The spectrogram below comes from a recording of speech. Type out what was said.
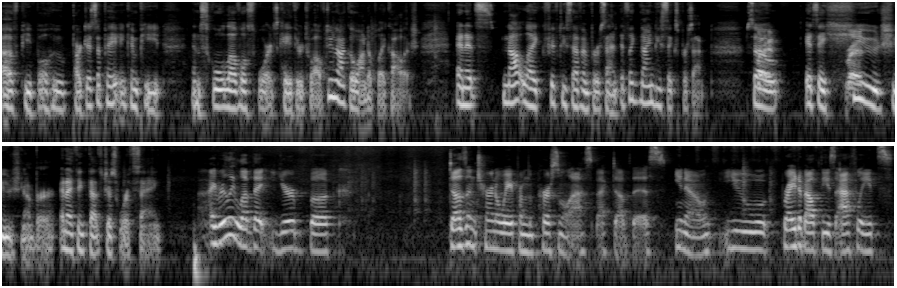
of people who participate and compete in school level sports K through 12 do not go on to play college. And it's not like 57%, it's like 96%. So Right. it's a huge, huge number. And I think that's just worth saying. I really love that your book doesn't turn away from the personal aspect of this. You know, you write about these athletes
